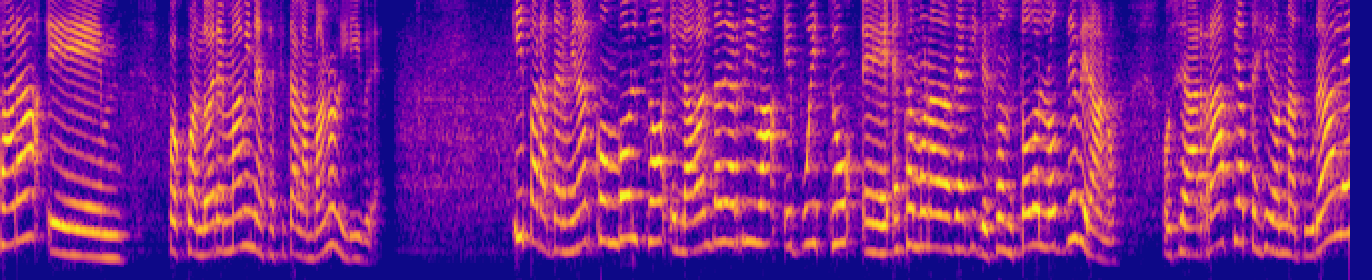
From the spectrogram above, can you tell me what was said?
para, eh, pues cuando eres mami necesitas las manos libres. Y para terminar con bolsos, en la balda de arriba he puesto eh, estas monadas de aquí que son todos los de verano. O sea, rafias, tejidos naturales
